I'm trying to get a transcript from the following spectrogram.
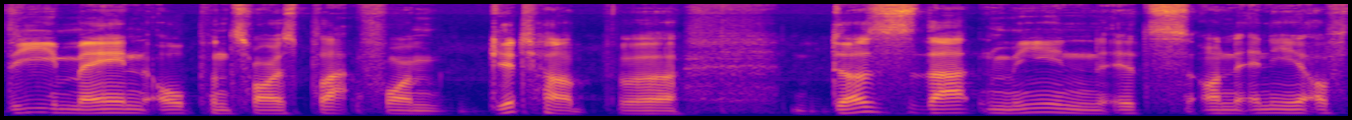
the main open source platform, GitHub. Uh, does that mean it's on any of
